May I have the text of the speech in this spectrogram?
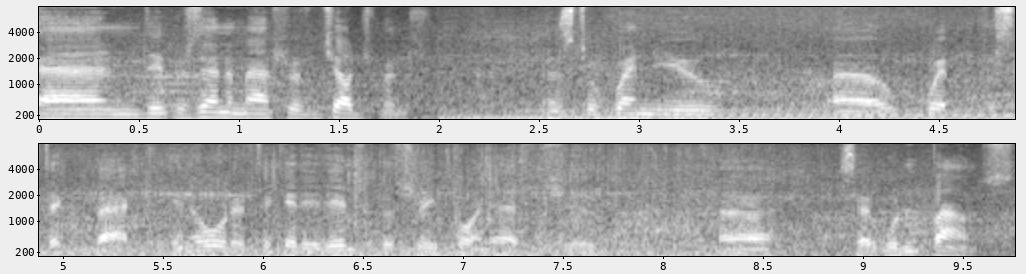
and it was then a matter of judgment as to when you uh, whip the stick back in order to get it into the three-point attitude uh, so it wouldn't bounce.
